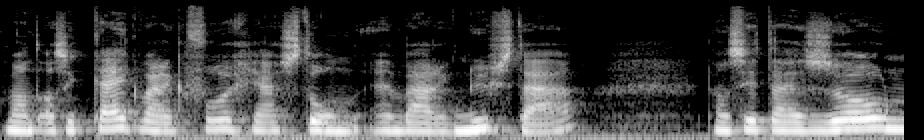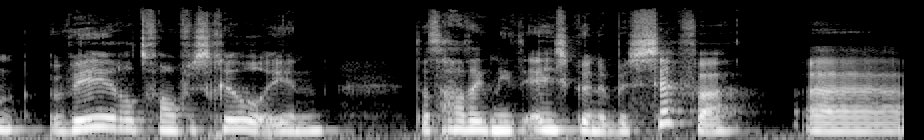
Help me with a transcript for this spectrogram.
Want als ik kijk waar ik vorig jaar stond en waar ik nu sta, dan zit daar zo'n wereld van verschil in. Dat had ik niet eens kunnen beseffen uh,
